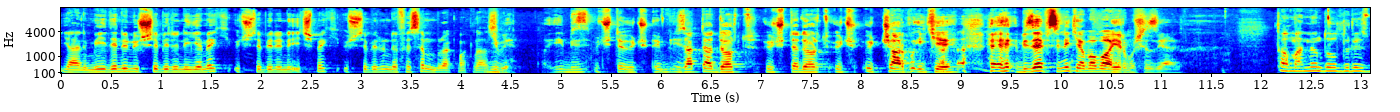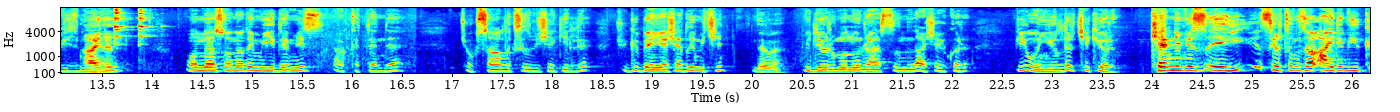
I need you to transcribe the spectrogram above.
Yani midenin üçte birini yemek, üçte birini içmek, üçte birini nefese mi bırakmak lazım? Gibi. Biz 3'te 3, biz hatta 4, 3'te 4, 3, 3 çarpı 2. biz hepsini kebaba ayırmışız yani. Tamamen dolduruyoruz biz mideyi. Aynen. Ondan sonra da midemiz hakikaten de çok sağlıksız bir şekilde. Çünkü ben yaşadığım için Değil mi? biliyorum onun rahatsızlığını da aşağı yukarı bir 10 yıldır çekiyorum. Kendimiz e, sırtımıza ayrı bir yük,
